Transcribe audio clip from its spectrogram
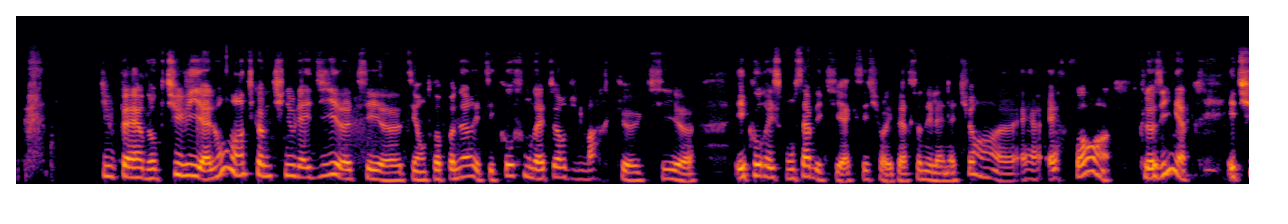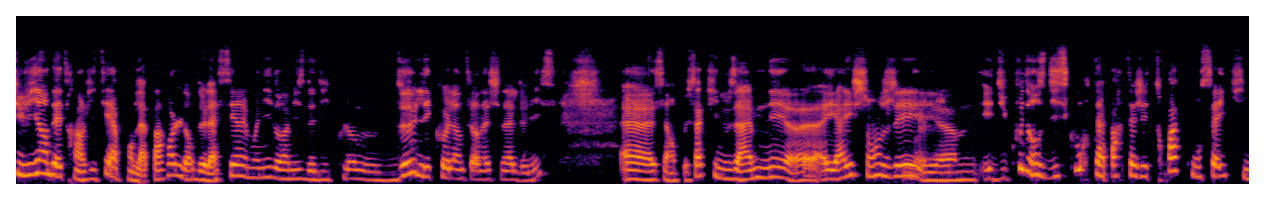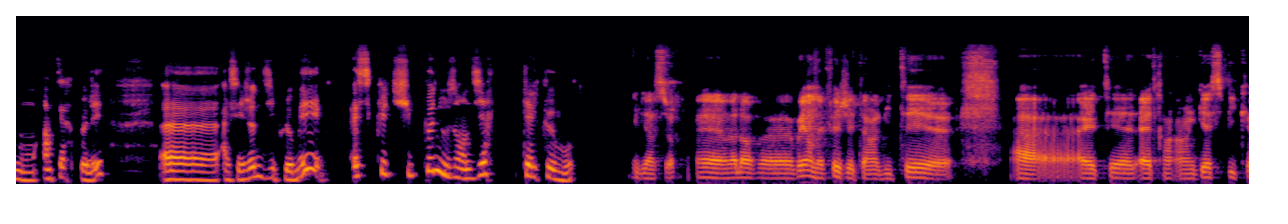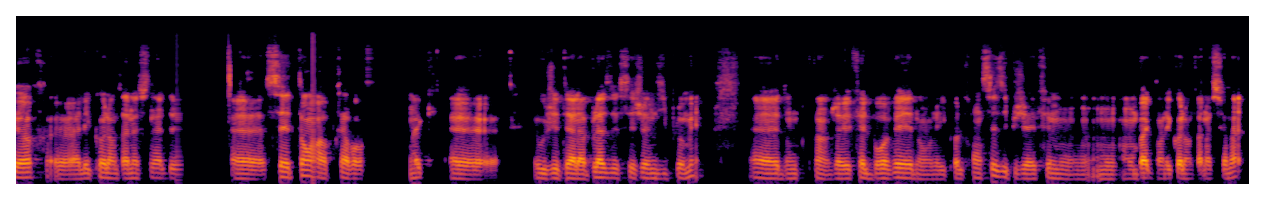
Super, donc tu vis à Londres, hein. comme tu nous l'as dit, euh, tu es, euh, entrepreneur et tu es cofondateur d'une marque euh, qui est éco-responsable et qui est axée sur les personnes et la nature, hein, Air4 Closing. Et tu viens d'être invité à prendre la parole lors de la cérémonie de remise de diplôme de l'École internationale de Nice. Euh, c'est un peu ça qui nous a amené euh, à échanger. Euh, et, du coup, dans ce discours, tu as partagé trois conseils qui m'ont interpellé à ces jeunes diplômés. Est-ce que tu peux nous en dire quelques mots? Bien sûr. alors, oui, en effet, été invité à, être un, guest speaker à l'école internationale de sept ans après avoir fait où j'étais à la place de ces jeunes diplômés. Euh, donc, j'avais fait le brevet dans l'école française et puis j'avais fait mon, mon, bac dans l'école internationale.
